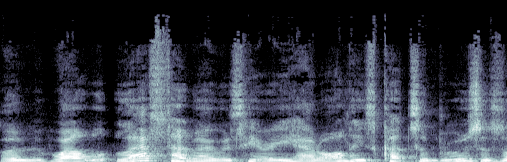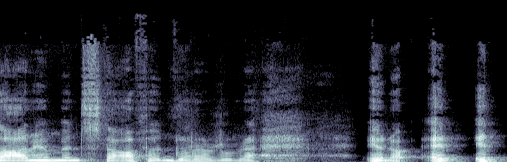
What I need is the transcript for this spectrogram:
And, well, last time I was here, he had all these cuts and bruises on him and stuff and blah, blah, blah. You know, and it,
